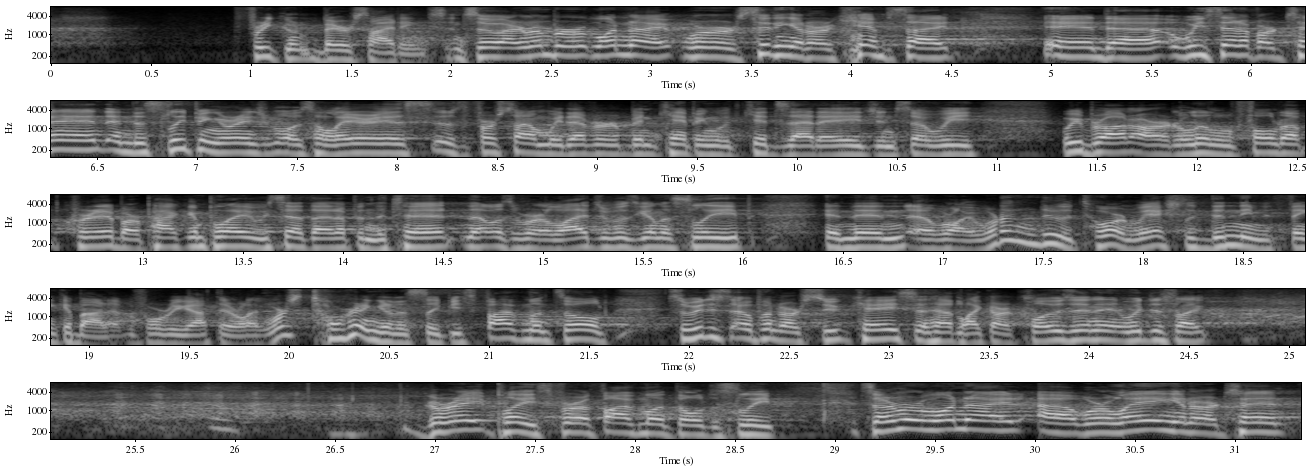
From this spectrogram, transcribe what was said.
frequent bear sightings. And so I remember one night we're sitting at our campsite and uh, we set up our tent and the sleeping arrangement was hilarious. It was the first time we'd ever been camping with kids that age. And so we, we brought our little fold up crib, our pack and play. We set that up in the tent and that was where Elijah was going to sleep. And then uh, we're like, what are we going to do with Torin? We actually didn't even think about it before we got there. We're like, where's Torin going to sleep? He's five months old. So we just opened our suitcase and had like our clothes in it. And we just like, great place for a five month old to sleep. So I remember one night uh, we're laying in our tent.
